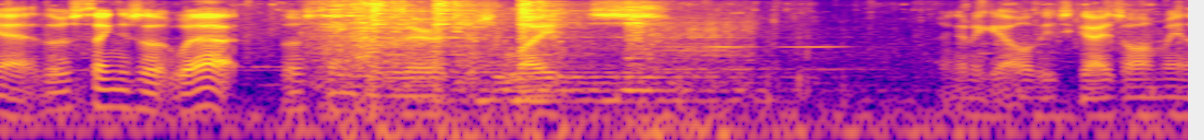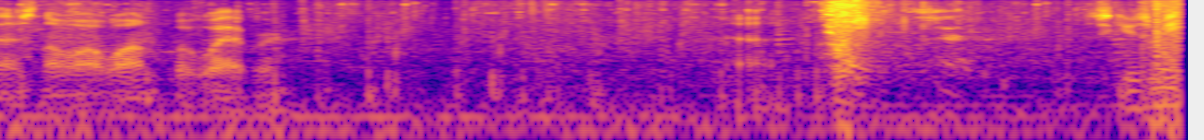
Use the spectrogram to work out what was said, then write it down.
yeah, those things are wet. Those things over there are just lights. I'm gonna get all these guys on me, that's not what I want, but whatever. Excuse me?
